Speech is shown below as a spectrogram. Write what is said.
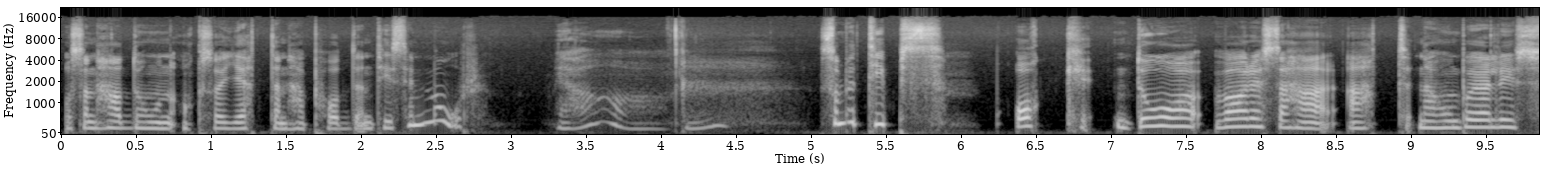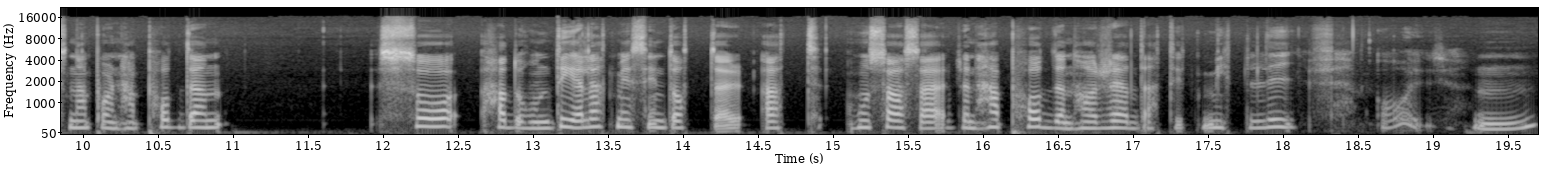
Och sen hade hon också gett den här podden till sin mor. Ja. Mm. som ett tips. Då var det så här att när hon började lyssna på den här podden så hade hon delat med sin dotter att hon sa så här, den här podden har räddat mitt liv. Oj. Mm.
